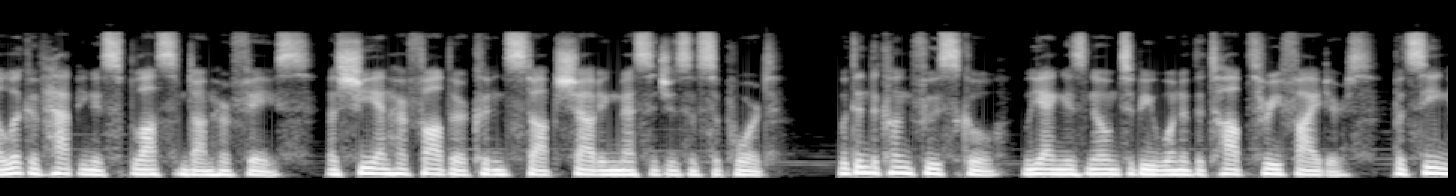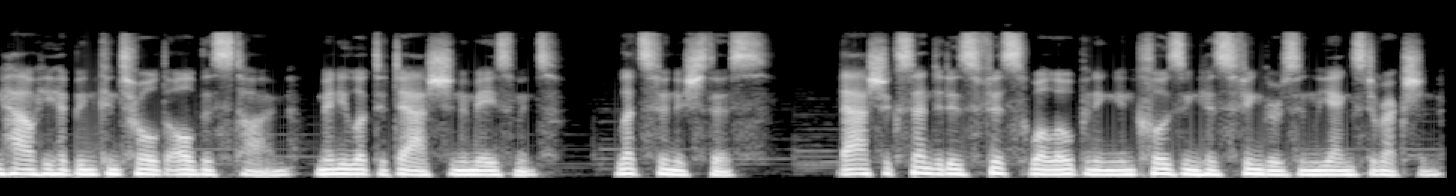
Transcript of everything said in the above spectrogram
a look of happiness blossomed on her face, as she and her father couldn't stop shouting messages of support. Within the Kung Fu school, Liang is known to be one of the top three fighters, but seeing how he had been controlled all this time, many looked at Dash in amazement. Let's finish this. Dash extended his fists while opening and closing his fingers in Liang's direction.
